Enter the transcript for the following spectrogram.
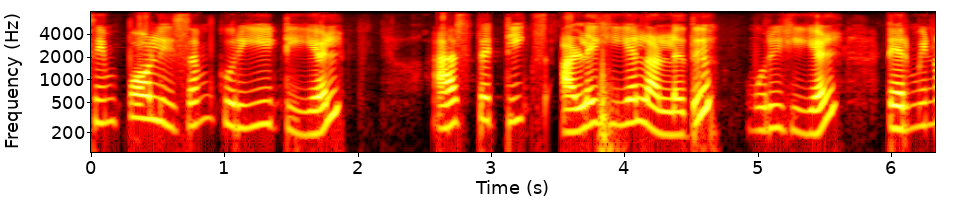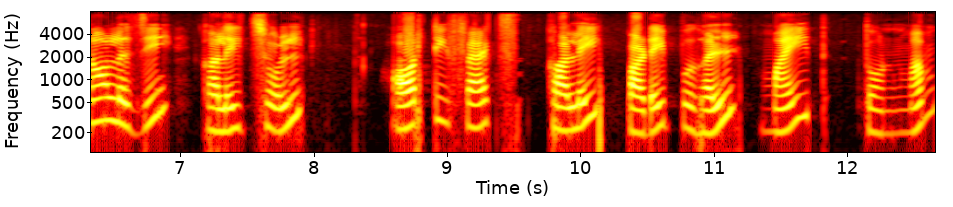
சிம்பாலிசம் குறியீட்டியல் ஆஸ்தட்டிக்ஸ் அழகியல் அல்லது முருகியல் டெர்மினாலஜி கலைச்சொல் ஆர்டிஃபேக்ட்ஸ் கலை படைப்புகள் மைத் தொன்மம்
